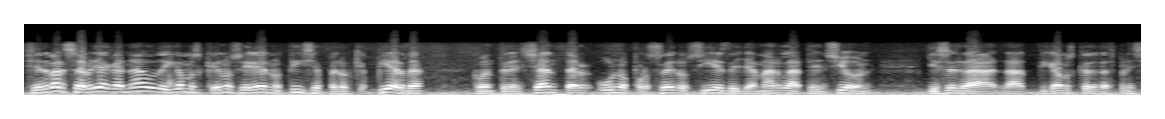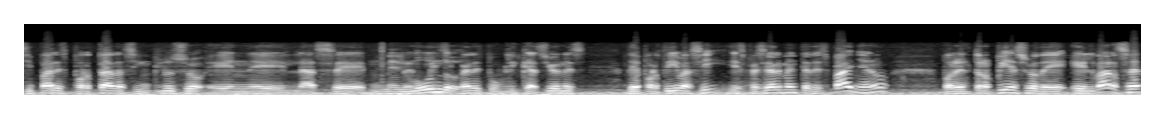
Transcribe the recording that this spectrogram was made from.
Si el Barça habría ganado, digamos que no sería noticia, pero que pierda contra el Shakhtar 1 por 0 sí es de llamar la atención y esa es la, digamos que de las principales portadas incluso en eh, las, eh, principales publicaciones deportivas, sí, especialmente de España, ¿no? Por el tropiezo de el Barça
